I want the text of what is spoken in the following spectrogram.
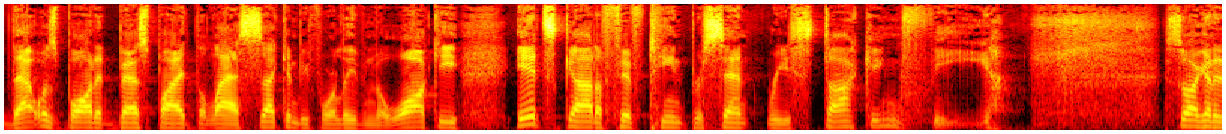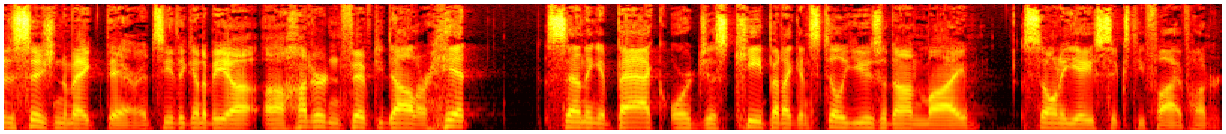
That was bought at Best Buy at the last second before leaving Milwaukee. It's got a 15% restocking fee. So I got a decision to make there. It's either going to be a, a $150 hit sending it back or just keep it. I can still use it on my Sony A6500.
